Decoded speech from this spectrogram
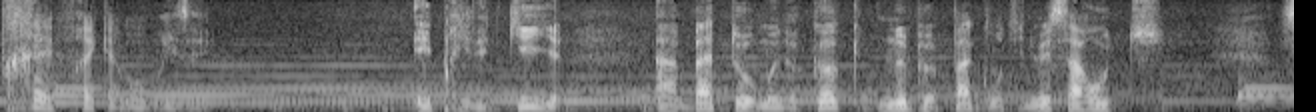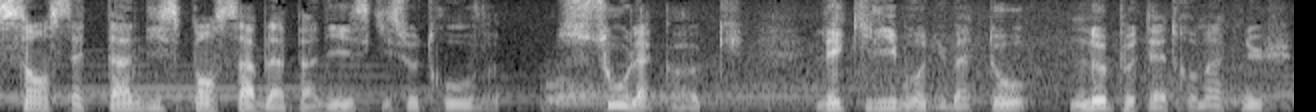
très fréquemment brisées. Et privé de quilles, un bateau monocoque ne peut pas continuer sa route. Sans cet indispensable appendice qui se trouve sous la coque, l'équilibre du bateau ne peut être maintenu.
